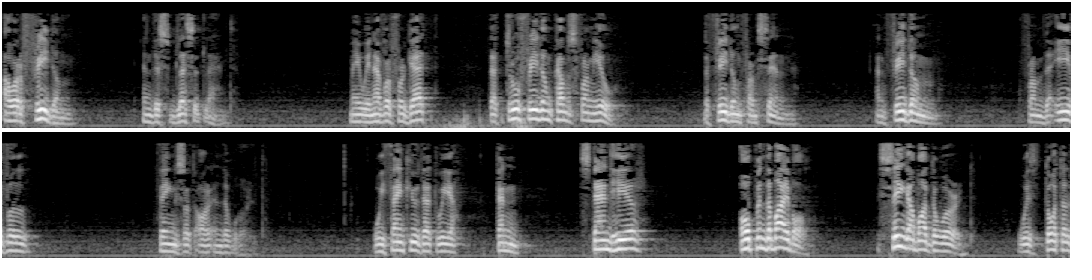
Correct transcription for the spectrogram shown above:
our freedom in this blessed land. May we never forget that true freedom comes from you. The freedom from sin and freedom from the evil things that are in the world. We thank you that we can stand here, open the Bible, sing about the Word with total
